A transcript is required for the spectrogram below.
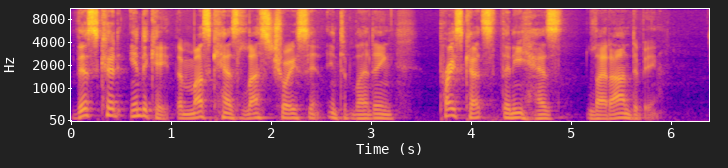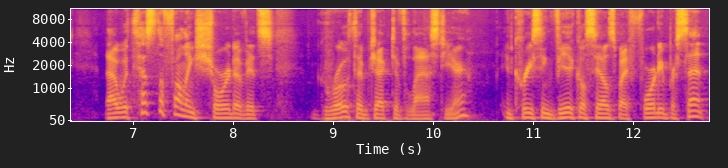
This could indicate that Musk has less choice in implementing price cuts than he has led on to be. Now, with Tesla falling short of its growth objective last year, increasing vehicle sales by 40%,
